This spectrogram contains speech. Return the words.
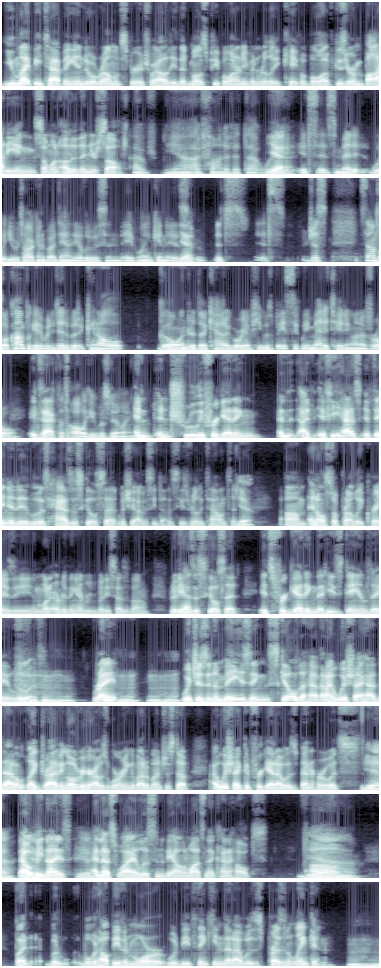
you might be tapping into a realm of spirituality that most people aren't even really capable of because you're embodying someone other than yourself. I've yeah, I've thought of it that way. Yeah. It's it's med what you were talking about Daniel Lewis and Abe Lincoln is Yeah. it's it's just it sounds all complicated what he did, but it can all go under the category of he was basically meditating on his role. Exactly. That's all he was doing. and and truly forgetting and I, if he has if Daniel Day Lewis has a skill set, which he obviously does, he's really talented. Yeah. Um, and also probably crazy and what everything everybody says about him. But if he has a skill set, it's forgetting that he's Daniel Day Lewis, right? hmm hmm Which is an amazing skill to have. And I wish I had that. Like driving over here, I was worrying about a bunch of stuff. I wish I could forget I was Ben Hurwitz. Yeah. That would yeah, be nice. Yeah. And that's why I listen to the Alan Watson. That kind of helps. yeah. um, But but what would help even more would be thinking that I was President Lincoln, Mm-hmm.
